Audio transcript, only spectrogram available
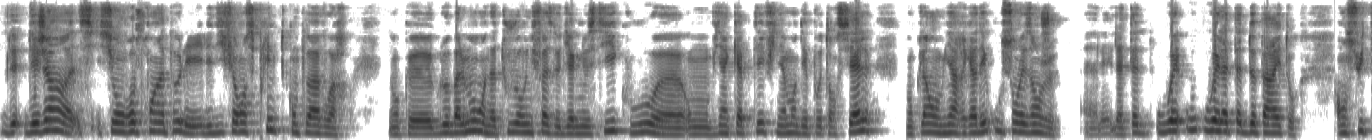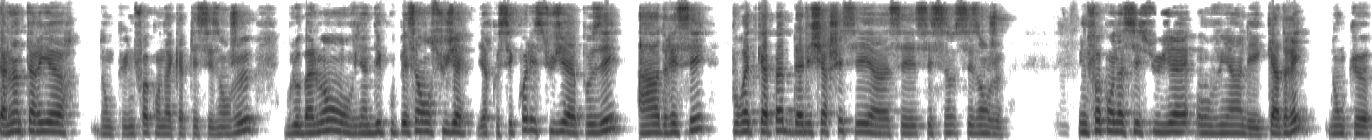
déjà, si, on reprend un peu les, différents sprints qu'on peut avoir. Donc globalement, on a toujours une phase de diagnostic où on vient capter finalement des potentiels. Donc là, on vient regarder où sont les enjeux. Où est la tête de Pareto Ensuite, à l'intérieur, donc une fois qu'on a capté ces enjeux, globalement, on vient découper ça en sujets. C'est-à-dire que c'est quoi les sujets à poser, à adresser pour être capable d'aller chercher ces, euh, ces, ces, enjeux? Une fois qu'on a ces sujets, on vient les cadrer, donc euh,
